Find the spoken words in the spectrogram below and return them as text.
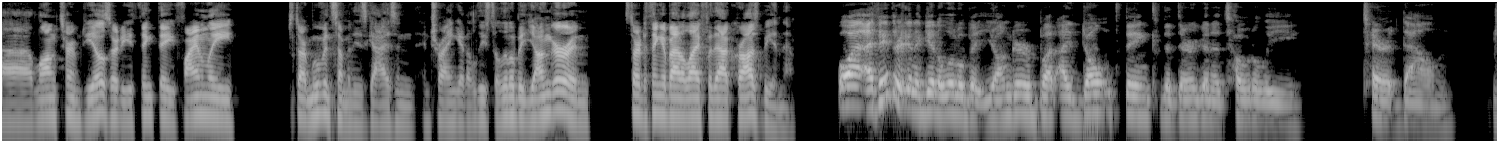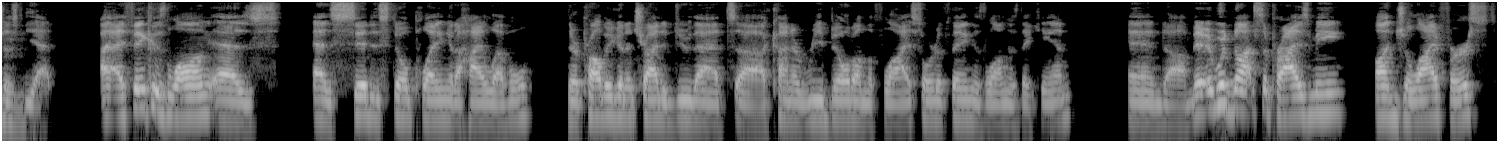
uh, long term deals, or do you think they finally start moving some of these guys and, and try and get at least a little bit younger and start to think about a life without Crosby in them? Well, I think they're going to get a little bit younger, but I don't think that they're going to totally tear it down just yet. I, I think as long as as Sid is still playing at a high level, they're probably going to try to do that uh, kind of rebuild on the fly sort of thing as long as they can. And um, it, it would not surprise me on July first,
